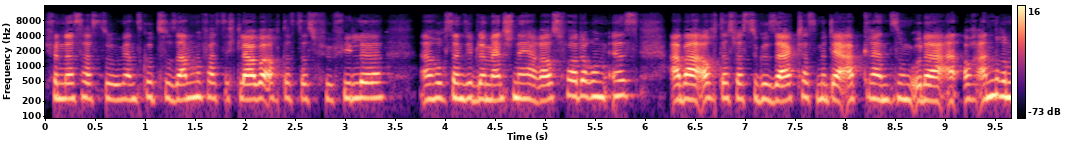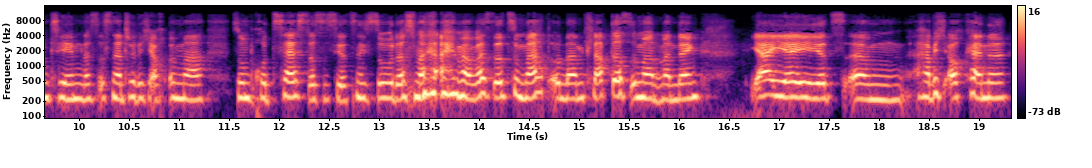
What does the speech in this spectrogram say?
Ich finde, das hast du ganz gut zusammengefasst. Ich glaube auch, dass das für viele äh, hochsensible Menschen eine Herausforderung ist. Aber auch das, was du gesagt hast mit der Abgrenzung oder auch anderen Themen, das ist natürlich auch immer so ein Prozess. Das ist jetzt nicht so, dass man einmal was dazu macht und dann klappt das immer und man denkt, ja, yay, jetzt ähm, habe ich auch keine,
